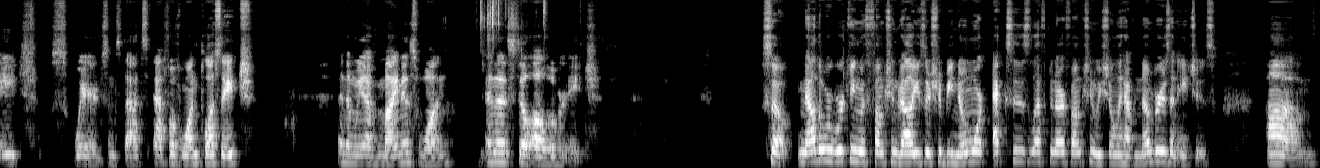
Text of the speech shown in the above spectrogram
h squared, since that's f of 1 plus h. And then we have minus 1, and then it's still all over h. So now that we're working with function values, there should be no more x's left in our function. We should only have numbers and h's. Um,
